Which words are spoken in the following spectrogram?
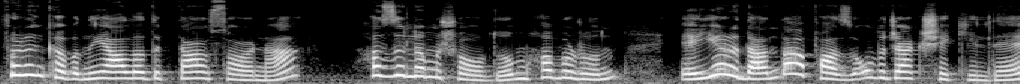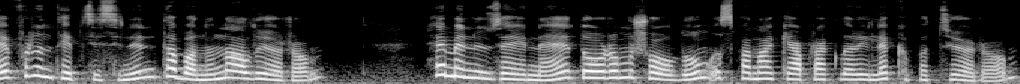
Fırın kabını yağladıktan sonra hazırlamış olduğum hamurun e, yarıdan daha fazla olacak şekilde fırın tepsisinin tabanını alıyorum. Hemen üzerine doğramış olduğum ıspanak yapraklarıyla kapatıyorum.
